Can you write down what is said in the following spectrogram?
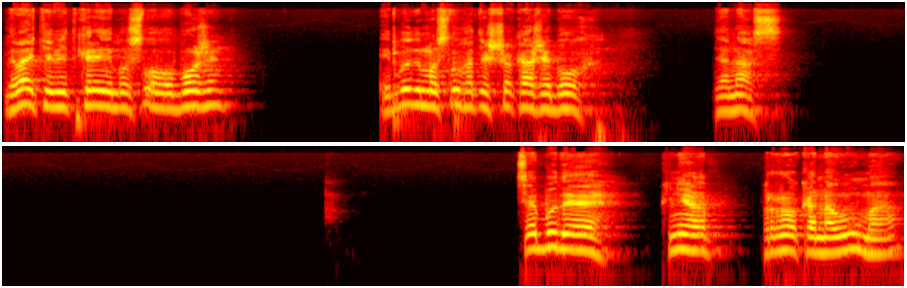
Давайте відкриємо Слово Боже і будемо слухати, що каже Бог для нас. Це буде книга пророка Наума,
